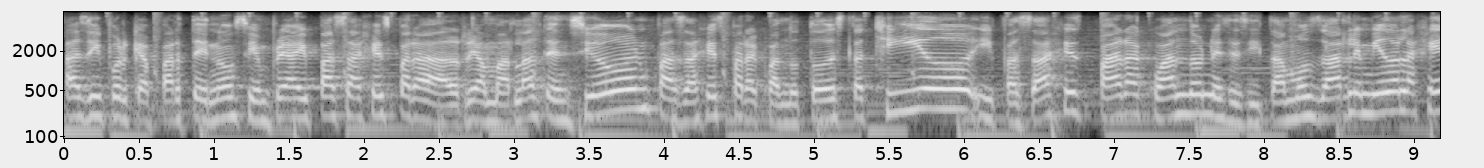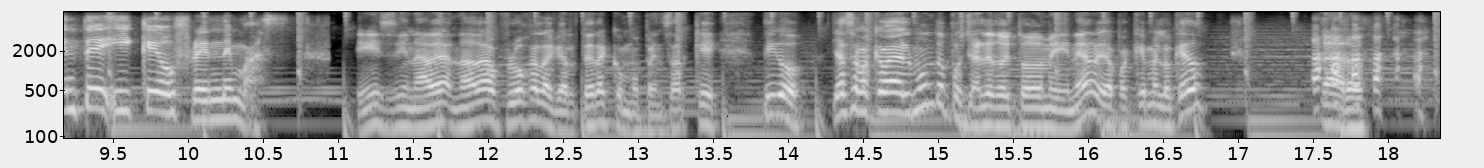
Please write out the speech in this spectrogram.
Así porque aparte, ¿no? Siempre hay pasajes para llamar la atención, pasajes para cuando todo está chido y pasajes para cuando necesitamos darle miedo a la gente y que ofrende más. Sí, sí, nada, nada afloja la cartera como pensar que, digo, ya se va a acabar el mundo, pues ya le doy todo mi dinero, ya para qué me lo quedo. Claro.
